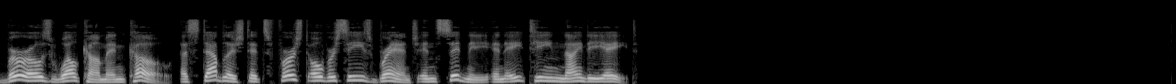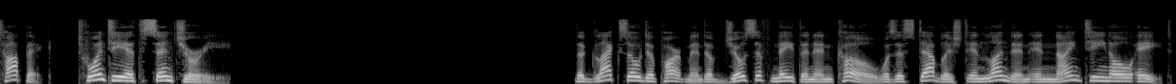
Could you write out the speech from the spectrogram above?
Burroughs Wellcome & Co., established its first overseas branch in Sydney in 1898. Topic: 20th century. The Glaxo department of Joseph Nathan & Co. was established in London in 1908.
